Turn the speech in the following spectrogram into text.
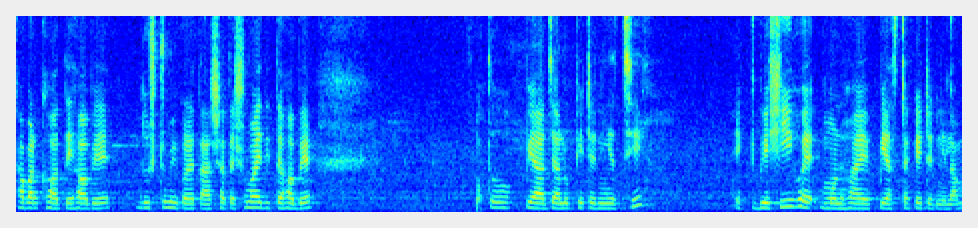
খাবার খাওয়াতে হবে, দুষ্টুমি করে তার সাথে সময় দিতে হবে। তো পেঁয়াজ, আলু কেটে নিয়েছি। একটু বেশিই হয়ে, মনে হয় পেঁয়াজটা কেটে নিলাম।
